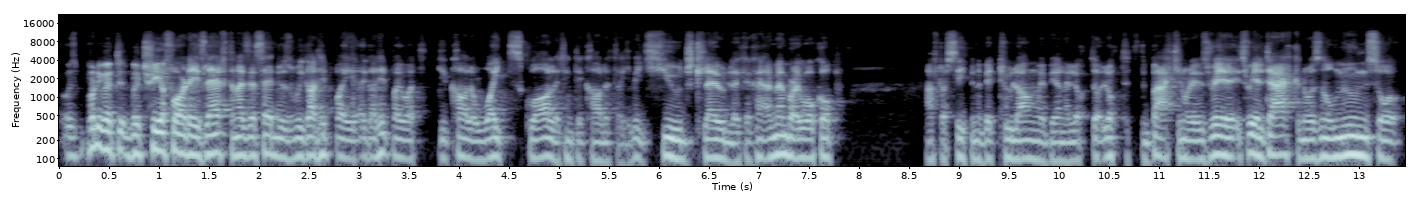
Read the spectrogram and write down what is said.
It was probably about, about three or four days left, and as I said, was we got hit by I got hit by what you call a white squall. I think they call it like a big huge cloud. Like I, I remember, I woke up after sleeping a bit too long, maybe, and I looked looked at the back. You know, it was real. It's real dark, and there was no moon, so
